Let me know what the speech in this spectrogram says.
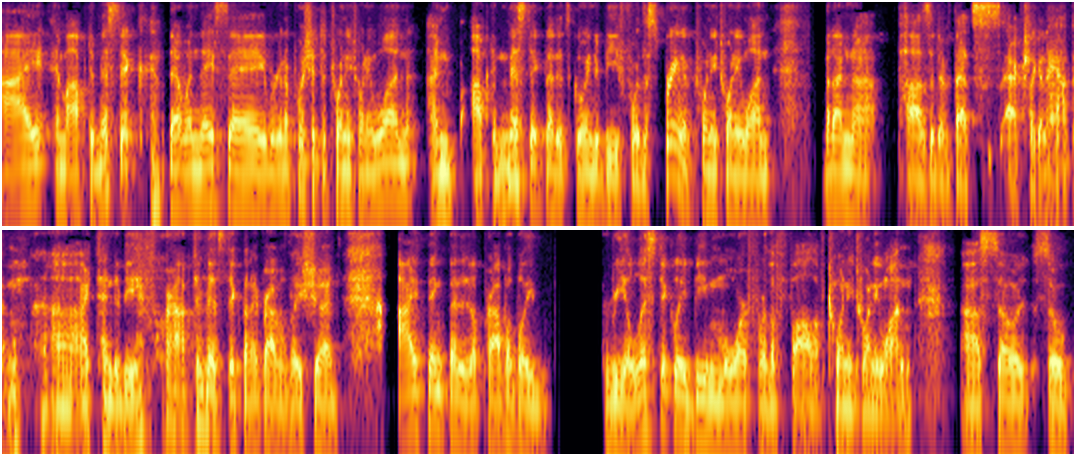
I am optimistic that when they say we're going to push it to 2021, I'm optimistic that it's going to be for the spring of 2021, but I'm not positive that's actually going to happen. Uh, I tend to be more optimistic than I probably should. I think that it'll probably realistically be more for the fall of 2021. Uh, so so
